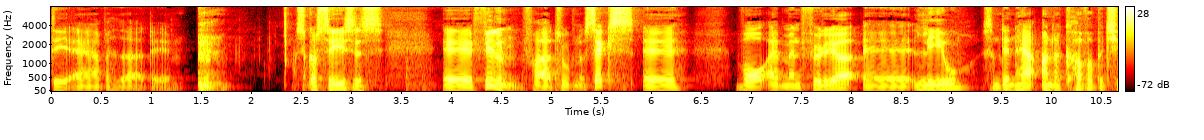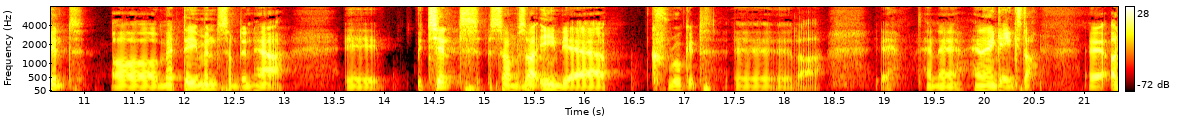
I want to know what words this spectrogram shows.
det er, hvad hedder det, Scorseses øh, film fra 2006, øh, hvor at man følger øh, Leo som den her undercover betjent, og Matt Damon som den her øh, betjent, som så egentlig er crooked, øh, eller ja, han er, han er en gangster. Øh, og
